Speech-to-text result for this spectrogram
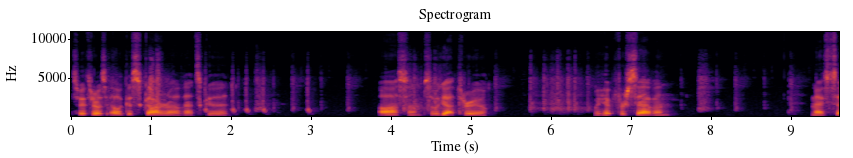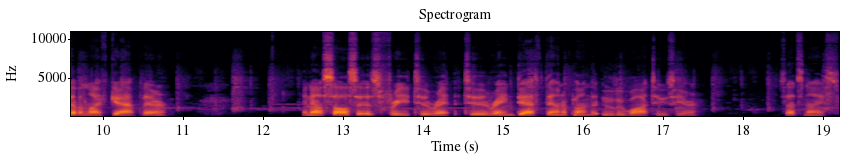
So he throws El Gascara, that's good. Awesome, so we got through. We hit for seven. Nice seven life gap there. And now Salsa is free to, ra to rain death down upon the Uluwatus here. So that's nice.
